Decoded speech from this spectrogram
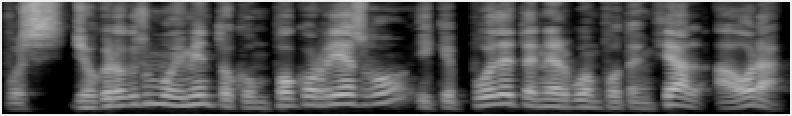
Pues yo creo que es un movimiento con poco riesgo y que puede tener buen potencial. Ahora,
